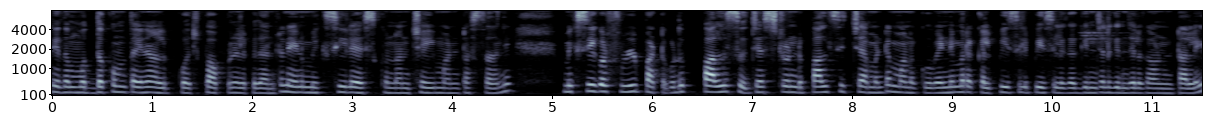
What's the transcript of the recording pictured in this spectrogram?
లేదా ముద్ద అయినా నలుపుకోవచ్చు. పప్పు నిలిపే దాంట్లో నేను మిక్సీలో వేసుకున్నాను. చెయ్యి మంట వస్తుందని. మిక్సీ కూడా ఫుల్ పట్టకూడదు. పల్స్ జస్ట్ రెండు పల్స్ ఇచ్చామంటే మనకు వెండి మిరక్కలు పీసులు పీసులుగా గింజలు గింజలుగా ఉండాలి.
